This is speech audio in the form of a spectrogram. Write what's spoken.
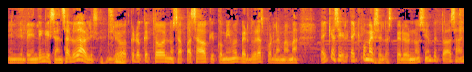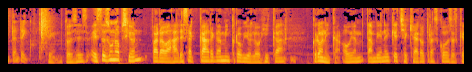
independientemente de que sean saludables. Yo creo que todos nos ha pasado que comimos verduras por la mamá. Hay que hacer, hay que comérselas, pero no siempre todas saben tan rico. Sí, entonces esta es una opción para bajar esa carga microbiológica crónica. Obviamente, también hay que chequear otras cosas, que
